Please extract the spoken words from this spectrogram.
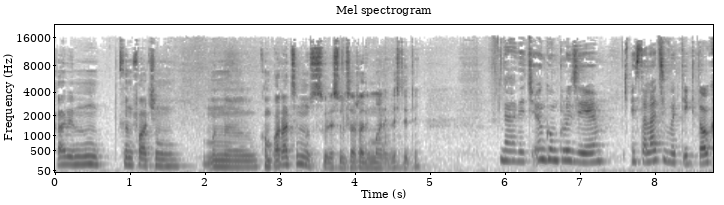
care nu, când faci în, în uh, comparație nu sunt resurse așa de mari investite. Da, deci, în concluzie, instalați-vă TikTok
